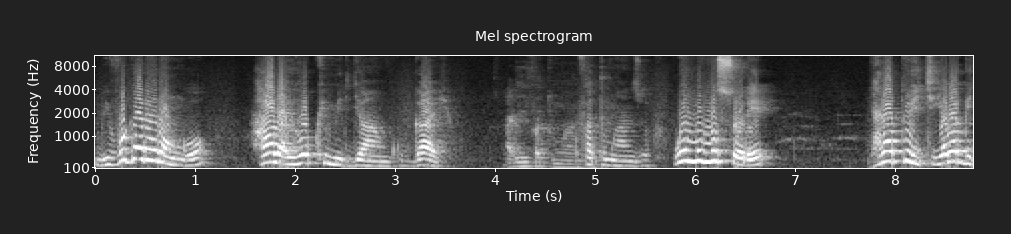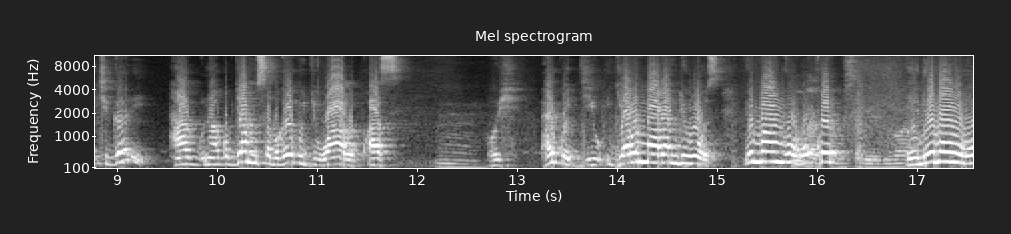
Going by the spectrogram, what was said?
Bivuga rero ngo habayeho ko imiryango ubwayo ariyo ifata umwanzuro. We nk'umusore yari atuye iki yabaga i kigali. Ntabwo byamusabaga kujya iwabo kwa se. Oya ariko jya- jyaho n'aba ndi hose. Niyo mpamvu ubukwe. Eh, niyo mpamvu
